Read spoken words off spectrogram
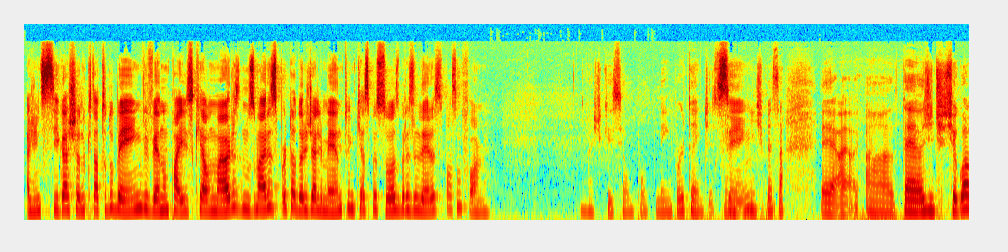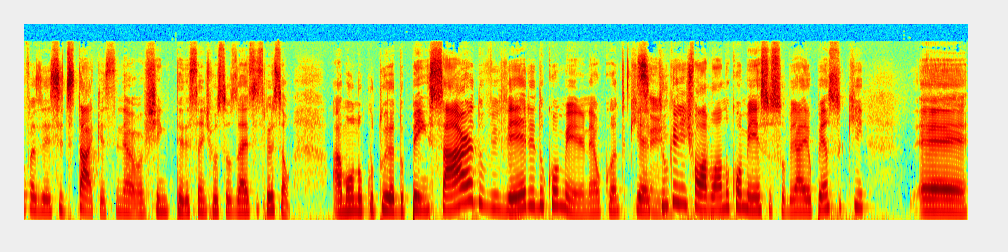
a gente siga achando que está tudo bem, viver num país que é um dos maiores, um dos maiores exportadores de alimento em que as pessoas brasileiras passam fome. Acho que esse é um ponto bem importante, assim, né, Sim. a gente pensar. É, a- a- até a gente chegou a fazer esse destaque, assim, né? Eu achei interessante você usar essa expressão. A monocultura do pensar, do viver e do comer, né? O quanto que é Sim. aquilo que a gente falava lá no começo sobre, ah, eu penso que é,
